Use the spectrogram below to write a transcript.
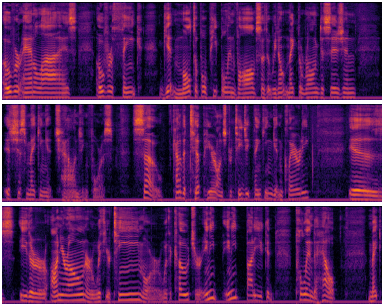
overanalyze overthink get multiple people involved so that we don't make the wrong decision. It's just making it challenging for us. So kind of a tip here on strategic thinking getting clarity is either on your own or with your team or with a coach or any anybody you could pull in to help make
